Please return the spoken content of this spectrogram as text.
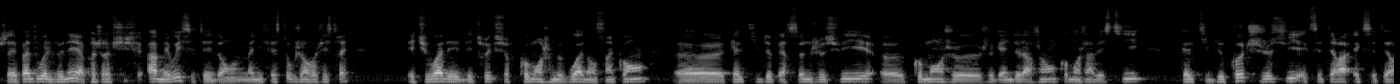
je savais pas d'où elle venait. Après, je réfléchis, je fais Ah, mais oui, c'était dans le manifesto que j'ai enregistré. Et tu vois des, trucs sur comment je me vois dans 5 ans, euh, quel type de personne je suis, euh, comment je, gagne de l'argent, comment j'investis, quel type de coach je suis, etc. etc.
